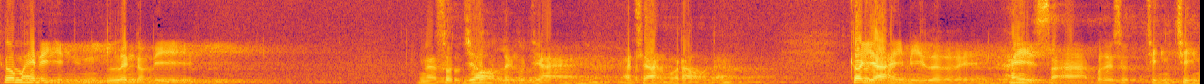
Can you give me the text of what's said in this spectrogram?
ก็ไม่ได้ยินเรื่องเหล่านี้อีกนะสุดยอดเลยคุณยายอาจารย์ของเรานะ ก็อย่าให้มีเลย ให้สะอาดบริสุทธิ์จริง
